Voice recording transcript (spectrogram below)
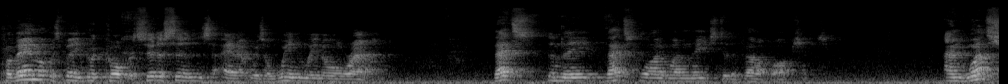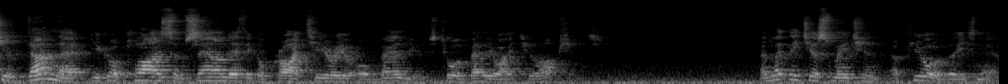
for them, it was being good corporate citizens and it was a win-win all round. That's the need, that's why one needs to develop options. And once you've done that, you can apply some sound ethical criteria or values to evaluate your options. And let me just mention a few of these now.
